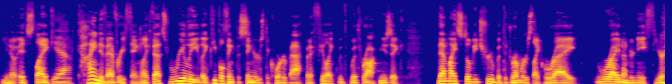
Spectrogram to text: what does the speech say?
You know, it's like yeah kind of everything. Like that's really like people think the singer is the quarterback, but I feel like with with rock music, that might still be true, but the drummer is like right right underneath your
